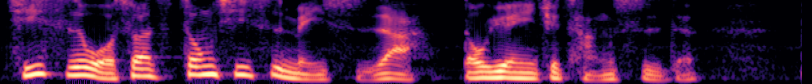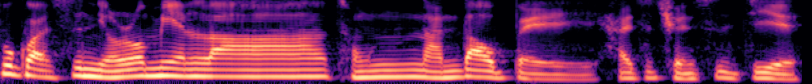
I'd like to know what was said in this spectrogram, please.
其实我算是中西式美食啊，都愿意去尝试的。不管是牛肉面啦，从南到北，还是全世界，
